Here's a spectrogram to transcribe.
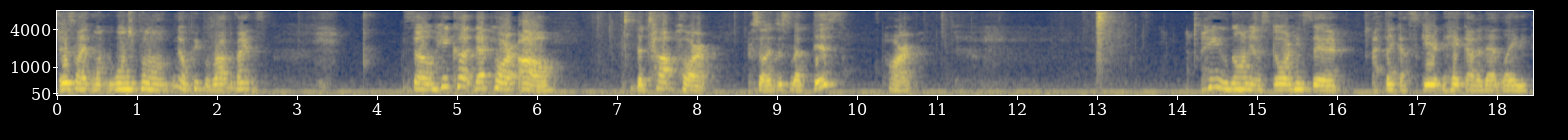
It's like the ones you put on, you know, people rob the banks. So he cut that part off, the top part, so it just left this part. He was going in the store. He said, "I think I scared the heck out of that lady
